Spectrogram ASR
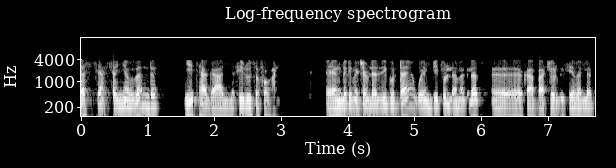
ደስ ያሰኘው ዘንድ ይተጋል ሲሉ ጽፈዋል። እንግዲህ መቼም ለዚህ ጉዳይ ወይም ቢቱን ለመግለጽ ከአባ ጊዮርጊስ የበለጠ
